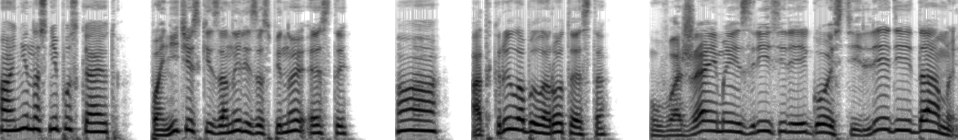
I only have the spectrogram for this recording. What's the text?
а они нас не пускают». Панически заныли за спиной Эсты. а Открыла было рот Эста. Уважаемые зрители и гости, леди и дамы,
